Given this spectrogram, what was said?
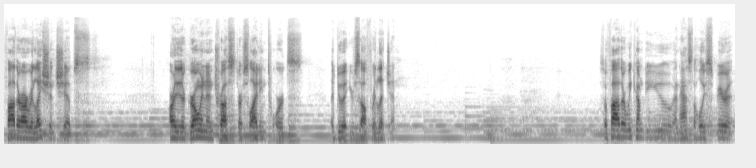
Father, our relationships are either growing in trust or sliding towards a do it yourself religion. So, Father, we come to you and ask the Holy Spirit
